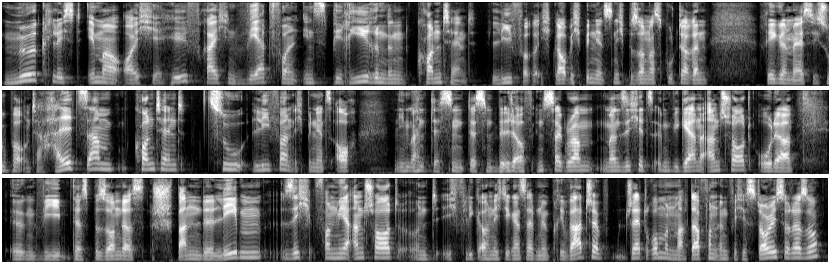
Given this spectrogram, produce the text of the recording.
möglichst immer euch hier hilfreichen, wertvollen, inspirierenden Content liefere. Ich glaube, ich bin jetzt nicht besonders gut darin, regelmäßig super unterhaltsam Content zu liefern. Ich bin jetzt auch niemand, dessen, dessen Bilder auf Instagram man sich jetzt irgendwie gerne anschaut oder irgendwie das besonders spannende Leben sich von mir anschaut und ich fliege auch nicht die ganze Zeit mit einem Privatjet rum und mache davon irgendwelche Stories oder so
